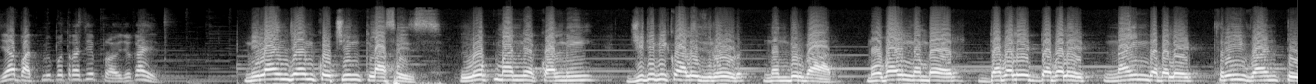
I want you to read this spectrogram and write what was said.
या बातमीपत्राचे प्रायोजक आहेत Nilanjan coaching classes Lokmanya colony G D B college road Nandurbar. Mobile number double eight double eight nine double eight three one two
